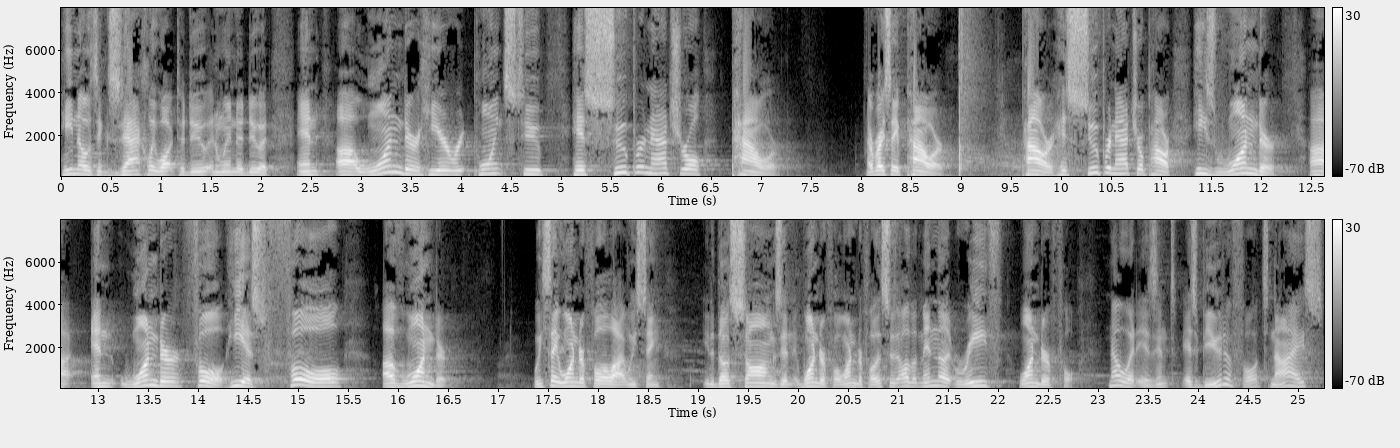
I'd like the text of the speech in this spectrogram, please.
He knows exactly what to do and when to do it. And uh, wonder here points to his supernatural power. Everybody say power. Power. His supernatural power. He's wonder uh, and wonderful. He is full of wonder. We say wonderful a lot. We sing you know, those songs and wonderful, wonderful. This is all oh, the wreath, wonderful. No, it isn't. It's beautiful. It's nice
